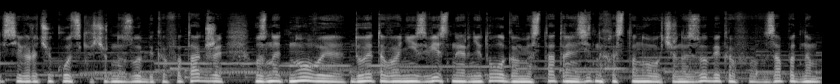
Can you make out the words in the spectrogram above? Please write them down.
северо-чукотских чернозобиков, а также узнать новые, до этого неизвестные орнитологам места транзитных остановок чернозобиков в западном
